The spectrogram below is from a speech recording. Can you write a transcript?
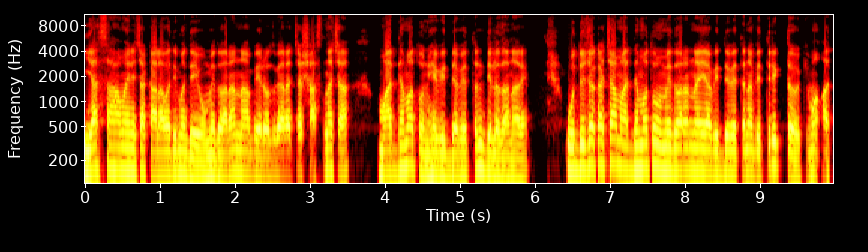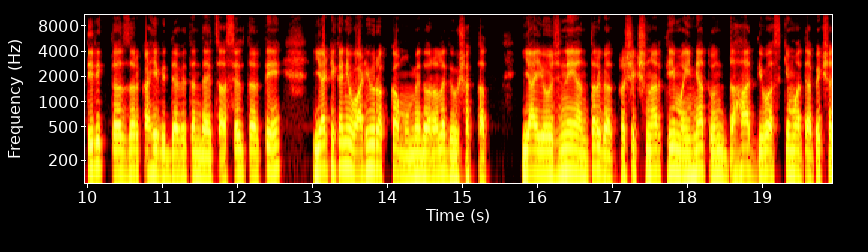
या सहा महिन्याच्या कालावधीमध्ये उमेदवारांना बेरोजगाराच्या शासनाच्या माध्यमातून हे विद्यावेतन दिलं जाणार आहे. उद्योजकाच्या माध्यमातून उमेदवारांना या विद्यावेतना व्यतिरिक्त किंवा अतिरिक्त जर काही विद्यावेतन द्यायचं असेल तर ते या ठिकाणी वाढीव रक्कम उमेदवाराला देऊ शकतात. या योजनेअंतर्गत प्रशिक्षणार्थी महिन्यातून दहा दिवस किंवा त्यापेक्षा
